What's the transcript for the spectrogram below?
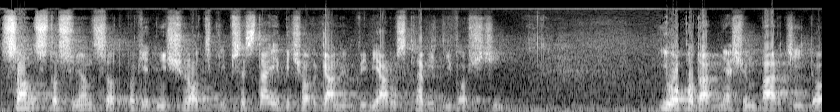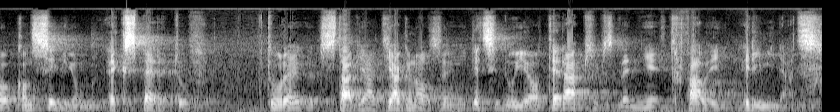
Sąd stosujący odpowiednie środki przestaje być organem wymiaru sprawiedliwości i upodabnia się bardziej do konsylium ekspertów, które stawia diagnozę i decyduje o terapii względnie trwałej eliminacji.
